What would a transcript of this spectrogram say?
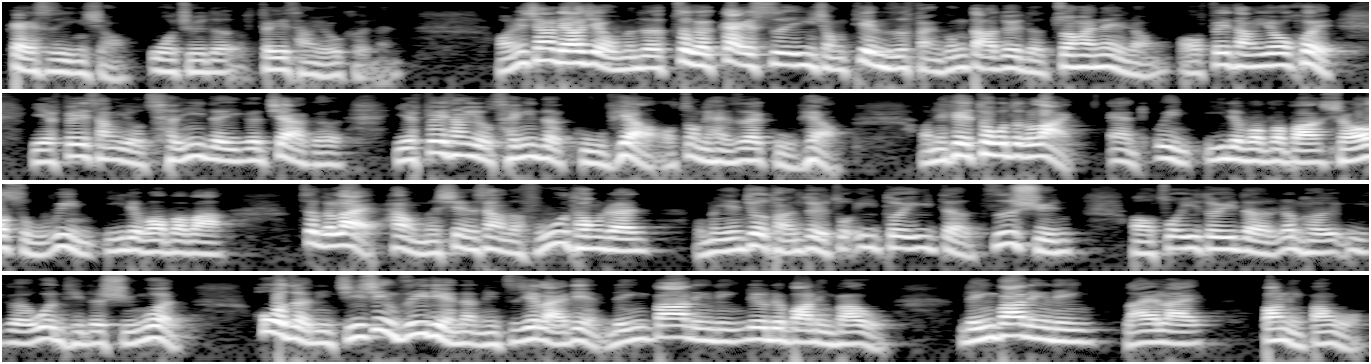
盖世英雄？我觉得非常有可能。好，你想要了解我们的这个盖世英雄电子反攻大队的专案内容哦，非常优惠，也非常有诚意的一个价格，也非常有诚意的股票哦，重点还是在股票哦。你可以透过这个 line at win 一六八八八小老鼠 win 一六八八八这个 line 和我们线上的服务同仁，我们研究团队做一对一的咨询哦，做一对一的任何一个问题的询问，或者你急性子一点的，你直接来电零八零零六六八零八五零八零零来来帮你帮我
